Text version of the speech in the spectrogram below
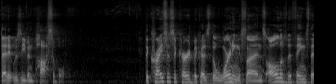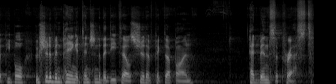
that it was even possible. The crisis occurred because the warning signs, all of the things that people who should have been paying attention to the details should have picked up on, had been suppressed.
